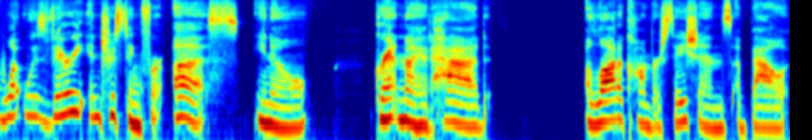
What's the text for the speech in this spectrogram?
what was very interesting for us, you know, Grant and I had had a lot of conversations about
